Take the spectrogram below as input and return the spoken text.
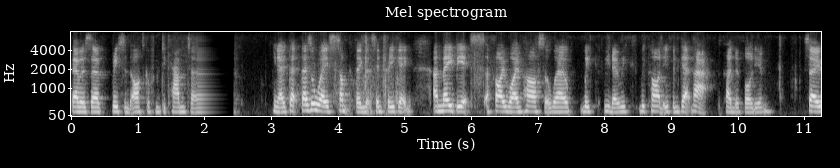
there was a recent article from Decanter, you know, that there's always something that's intriguing, and maybe it's a fine wine parcel where we, you know, we we can't even get that kind of volume. So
